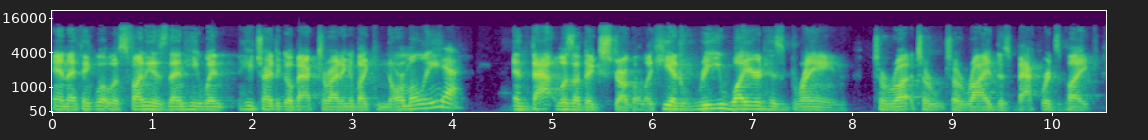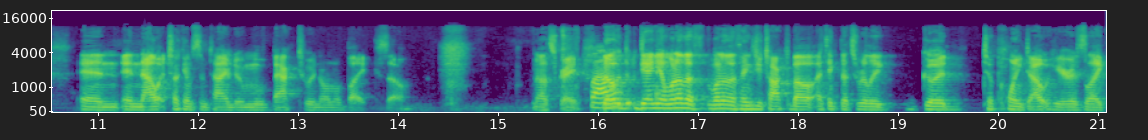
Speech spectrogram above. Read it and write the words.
and I think what was funny is then he went. He tried to go back to riding a bike normally. Yeah. And that was a big struggle. Like he had rewired his brain to ru- to to ride this backwards bike and and now it took him some time to move back to a normal bike. So No, that's great. Wow. No, Danielle, one of the one of the things you talked about, I think that's really good to point out here is like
